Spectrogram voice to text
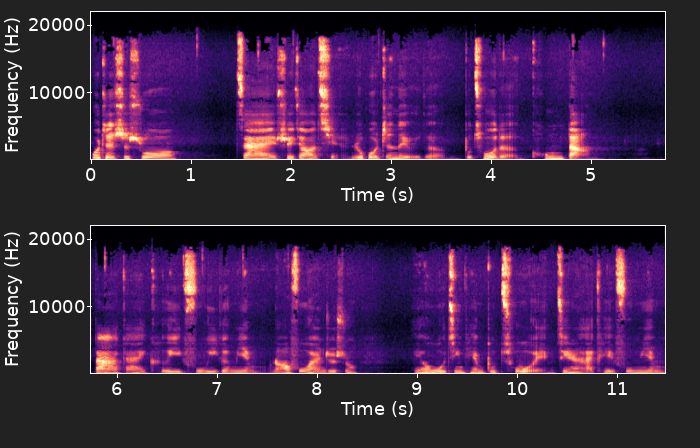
或者是说在睡觉前，如果真的有一个不错的空档，大概可以敷一个面膜，然后敷完就说：“哎呦，我今天不错诶，竟然还可以敷面膜，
